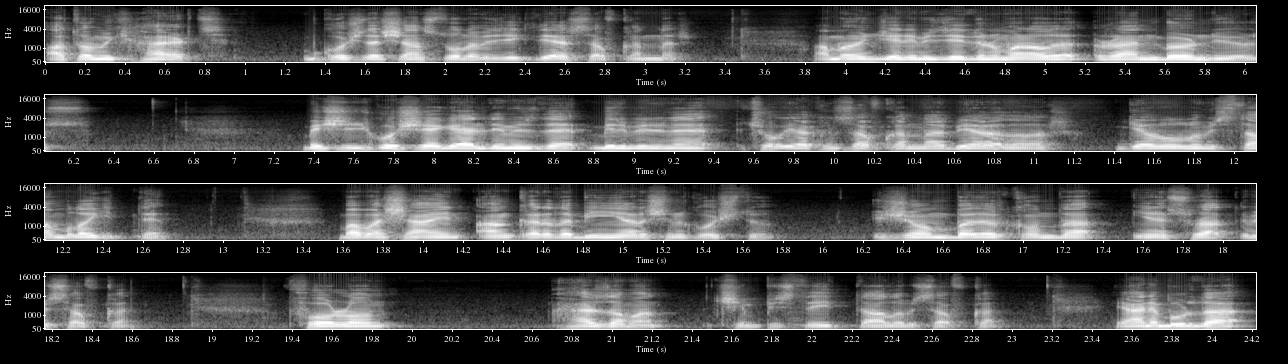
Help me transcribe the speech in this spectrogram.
Atomic Heart bu koşuda şanslı olabilecek diğer safkanlar. Ama önceliğimiz 7 numaralı Run Burn diyoruz. Beşinci koşuya geldiğimizde birbirine çok yakın safkanlar bir aradalar. Gel oğlum İstanbul'a gitti. Baba Şahin Ankara'da bin yarışını koştu. John Balırkon'da yine suratlı bir safkan. Forlon her zaman Çin pistte iddialı bir safkan. Yani burada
